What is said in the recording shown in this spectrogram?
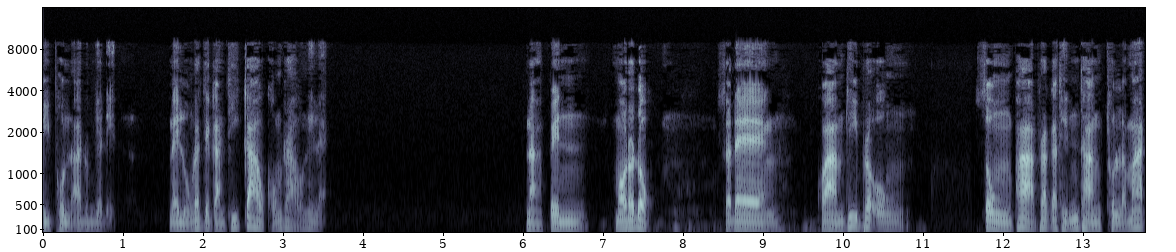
มิพลอดุลยเดชในหลวงรัชกาลที่เก้าของเรานี่แหละนะเป็นมรดกแสดงความที่พระองค์ทรงผ้าพระกฐินทางชนละมาศ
